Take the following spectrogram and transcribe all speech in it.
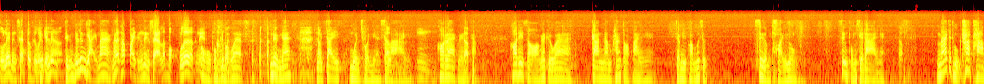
ตัวเลขหนึ่งแสนต้องถือว่าถือเยเป็นอะเรื่องแล้วถึงเป็นเรื่องใหญ่มากแล้วแต่ถ้าไปถึงหนึ่งแสนแล้วบอกเลิกเนี่โอ้ยโหผมจะบอกว่า หนึ่งนะหัวใจมวลชนเนี่ยสลาย อืม ข้อแรกเลยครับนะครับ ข้อที่สองก็คือว่าการนำครั้งต่อไปเนี่ยจะมีความรู้สึกเสื่อมถอยลง ซึ่งผมเสียดายไงครับ แม้จะถูกทาบทาม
